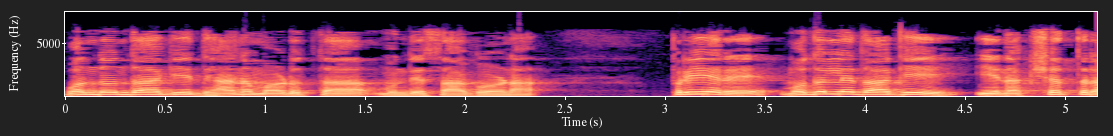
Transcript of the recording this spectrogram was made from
ಒಂದೊಂದಾಗಿ ಧ್ಯಾನ ಮಾಡುತ್ತಾ ಮುಂದೆ ಸಾಗೋಣ. ಪ್ರಿಯರೇ, ಮೊದಲನೇದಾಗಿ ಈ ನಕ್ಷತ್ರ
